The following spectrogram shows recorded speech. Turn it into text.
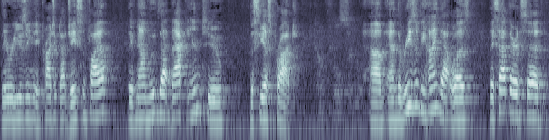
they were using a project.json file. They've now moved that back into the CS proj. Um, and the reason behind that was they sat there and said,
